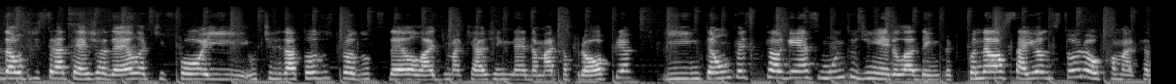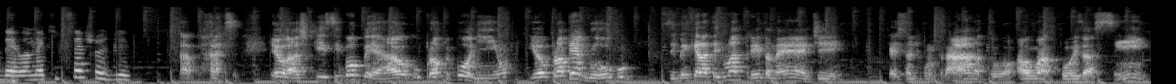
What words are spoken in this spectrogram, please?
da outra estratégia dela, que foi utilizar todos os produtos dela lá de maquiagem né, da marca própria e então fez com que ela ganhasse muito dinheiro lá dentro. Quando ela saiu, ela estourou com a marca dela, né? O que, que você achou disso? Rapaz, eu acho que se bobear, o próprio Boninho e a própria Globo, se bem que ela teve uma treta, né, de questão de contrato, alguma coisa assim,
